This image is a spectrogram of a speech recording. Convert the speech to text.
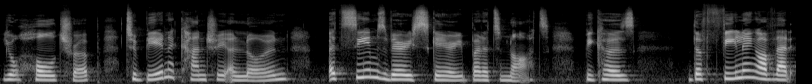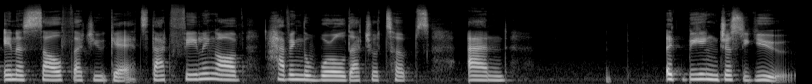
your whole trip, to be in a country alone, it seems very scary, but it's not. Because the feeling of that inner self that you get, that feeling of having the world at your tips and it being just you,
